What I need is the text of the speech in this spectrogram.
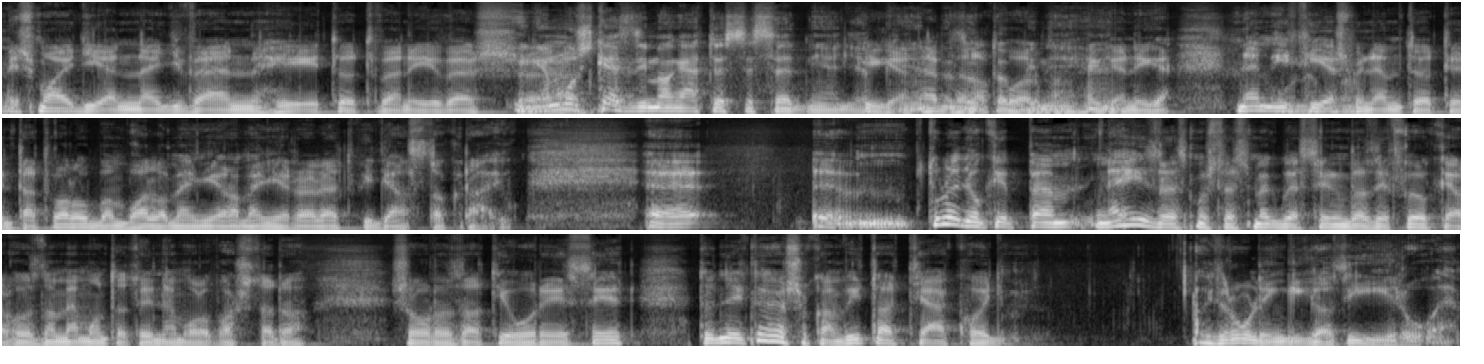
És majd ilyen 47-50 éves. Igen, most kezdi magát összeszedni egyébként. igen, ebben a korban. néhány Igen, igen. Nem, itt ilyesmi nem történt, tehát valóban valamennyire, amennyire lett vigyáztak rájuk. Tulajdonképpen nehéz lesz most ezt megbeszélni, de azért föl kell hoznom, mert mondtad, hogy nem olvastad a sorozat jó részét. Tudnék, nagyon sokan vitatják, hogy, hogy Rowling igazi író-e.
